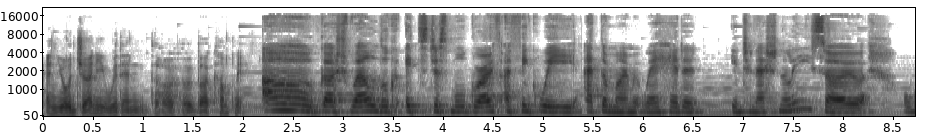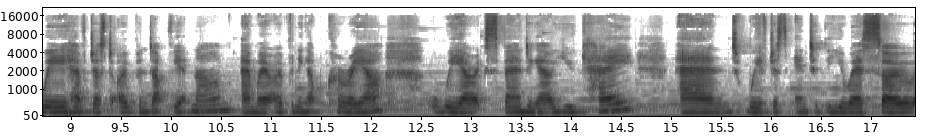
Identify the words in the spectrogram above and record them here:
and your journey within the Jojoba company? Oh, gosh. Well, look, it's just more growth. I think we, at the moment, we're headed internationally. So we have just opened up Vietnam and we're opening up Korea. We are expanding our UK and we've just entered the US. So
